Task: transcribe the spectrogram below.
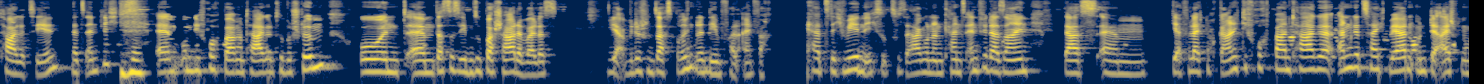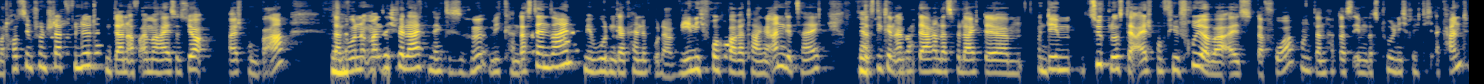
Tage zählen, letztendlich, mhm. ähm, um die fruchtbaren Tage zu bestimmen. Und ähm, das ist eben super schade, weil das ja, wie du schon sagst, bringt in dem Fall einfach herzlich wenig sozusagen. Und dann kann es entweder sein, dass ähm, ja vielleicht noch gar nicht die fruchtbaren Tage angezeigt werden und der Eisprung aber trotzdem schon stattfindet und dann auf einmal heißt es, ja, Eisprung war. Dann mhm. wundert man sich vielleicht und denkt sich so, wie kann das denn sein? Mir wurden gar keine oder wenig fruchtbare Tage angezeigt. Ja. Das liegt dann einfach daran, dass vielleicht der, in dem Zyklus der Eisprung viel früher war als davor und dann hat das eben das Tool nicht richtig erkannt.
